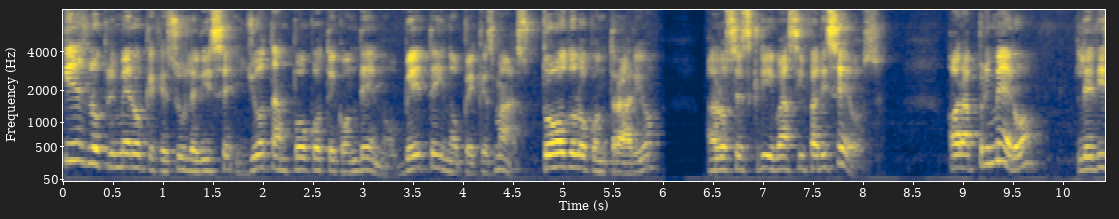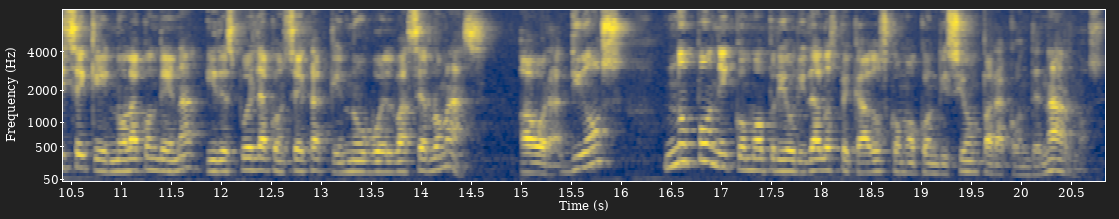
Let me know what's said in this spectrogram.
¿Qué es lo primero que Jesús le dice? Yo tampoco te condeno, vete y no peques más. Todo lo contrario a los escribas y fariseos. Ahora, primero le dice que no la condena y después le aconseja que no vuelva a hacerlo más. Ahora, Dios no pone como prioridad los pecados como condición para condenarnos,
